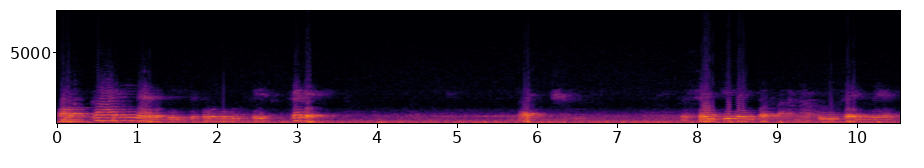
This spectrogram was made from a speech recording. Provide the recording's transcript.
of cardinal principles is correct. But the sentiment of Paramapurusha is there.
